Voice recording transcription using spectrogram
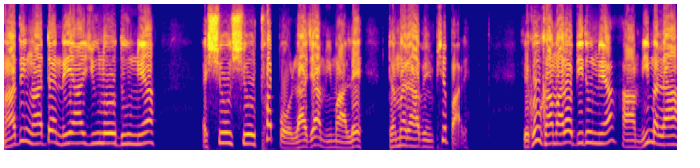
ငါတိငါတက်နေရာယူလိုသူများအရှူရှူထွက်ပေါ်လာကြမိမှလဲဓမ္မရာပင်ဖြစ်ပါတယ်ယခုခါမှာတော့ပြည်သူများဟာမိမလား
